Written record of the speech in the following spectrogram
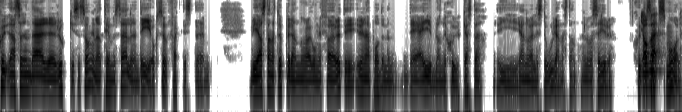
Sju, alltså den där Rookiesäsongen rookie-säsongen av Temusälen, det är också faktiskt... Eh, vi har stannat upp i den några gånger förut i, i den här podden, men det är ju bland det sjukaste i NHL-historia nästan. Eller vad säger du? 76 ja, mål.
